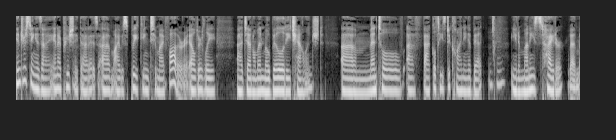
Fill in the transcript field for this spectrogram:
Interesting as I and I appreciate that as um, I was speaking to my father, elderly uh, gentleman, mobility challenged. Um, mental uh, faculties declining a bit. Mm-hmm. You know, money's tighter. Um,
